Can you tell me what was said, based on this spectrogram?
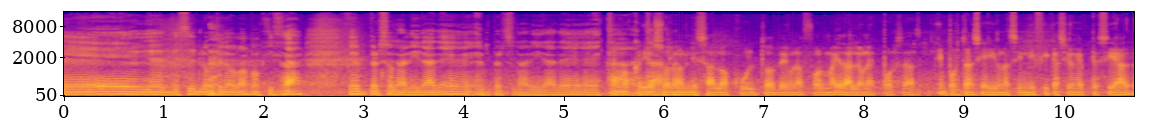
eh, decirlo, pero vamos, quizás en personalidades, en personalidades... hemos querido solemnizar los cultos de una forma y darle una importancia y una significación especial,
